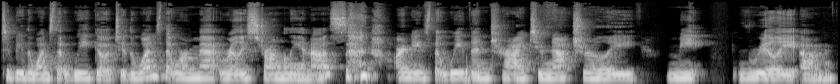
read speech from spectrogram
to be the ones that we go to. The ones that were met really strongly in us are needs that we then try to naturally meet really um,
